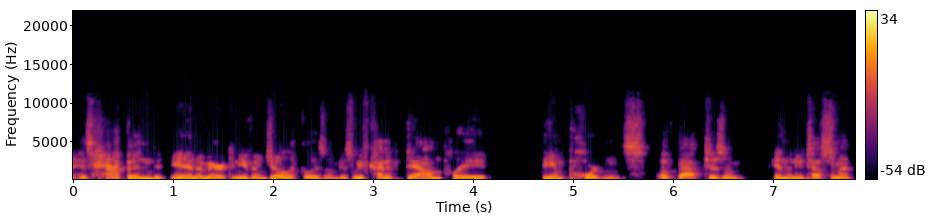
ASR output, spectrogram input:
has happened in American evangelicalism is we've kind of downplayed the importance of baptism in the New mm-hmm. Testament.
